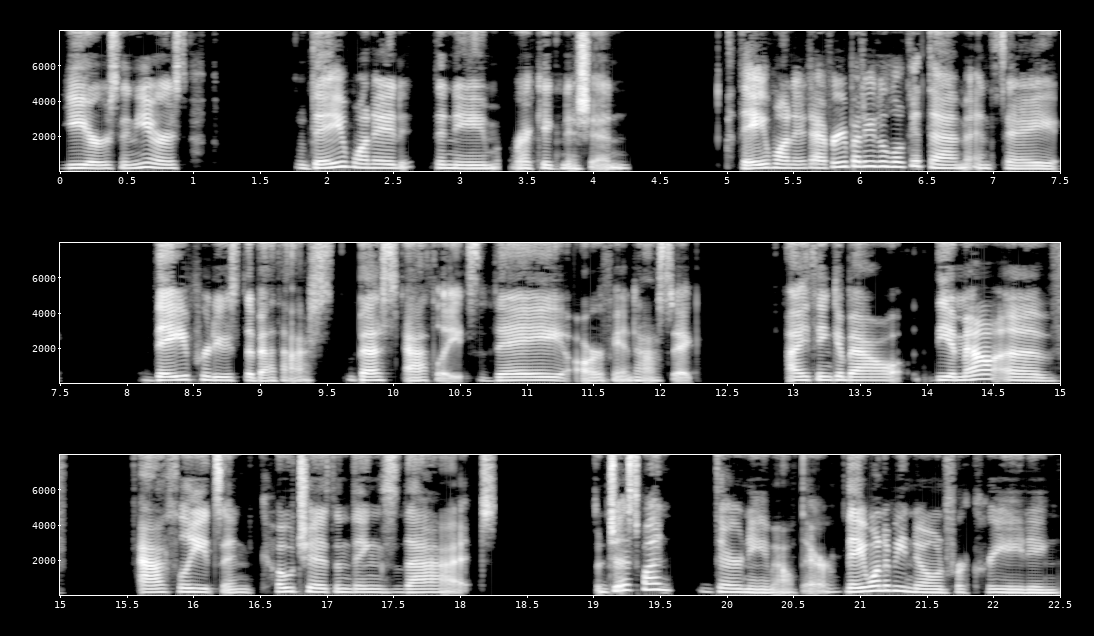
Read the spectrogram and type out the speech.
years and years. They wanted the name recognition. They wanted everybody to look at them and say, they produce the best athletes. They are fantastic. I think about the amount of athletes and coaches and things that just want their name out there. They want to be known for creating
